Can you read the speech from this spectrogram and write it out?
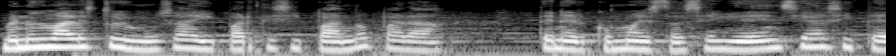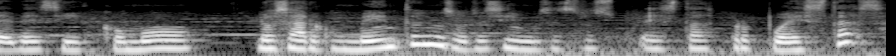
Menos mal estuvimos ahí participando para tener como estas evidencias y decir como los argumentos, nosotros hicimos estas propuestas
